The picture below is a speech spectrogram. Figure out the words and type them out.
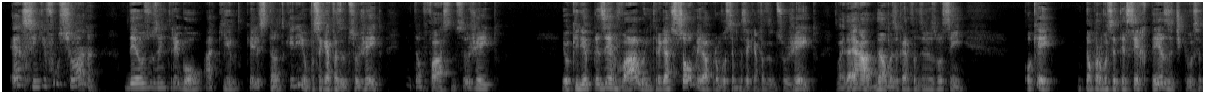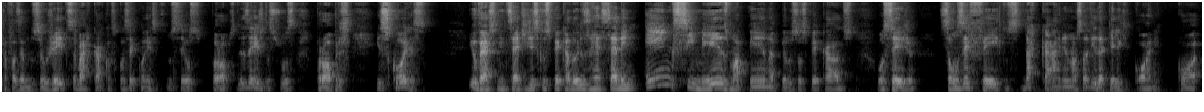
É assim que funciona. Deus os entregou aquilo que eles tanto queriam. Você quer fazer do seu jeito? Então faça do seu jeito. Eu queria preservá-lo, entregar só o melhor para você, mas você quer fazer do seu jeito? Vai dar errado. Não, mas eu quero fazer mesmo assim. Ok, Então, para você ter certeza de que você está fazendo do seu jeito, você vai arcar com as consequências dos seus próprios desejos, das suas próprias escolhas. E o verso 27 diz que os pecadores recebem em si mesmo a pena pelos seus pecados. Ou seja, são os efeitos da carne na nossa vida. Aquele que corre,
